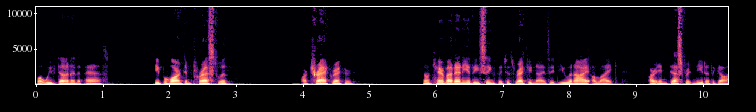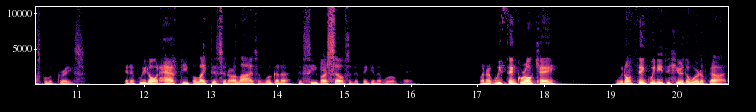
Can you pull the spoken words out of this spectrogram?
what we've done in the past, people who aren't impressed with our track record. Don't care about any of these things, but just recognize that you and I alike are in desperate need of the gospel of grace. And if we don't have people like this in our lives, and we're going to deceive ourselves into thinking that we're okay. When we think we're okay, we don't think we need to hear the word of God.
